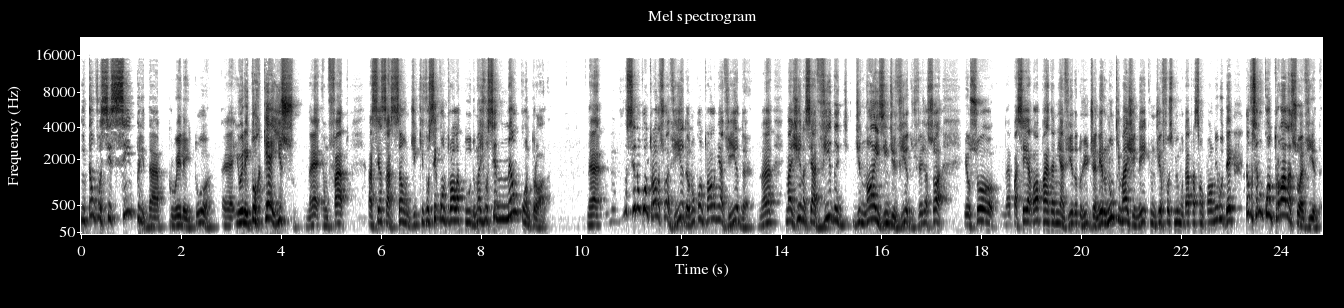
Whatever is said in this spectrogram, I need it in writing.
Então, você sempre dá para o eleitor, é, e o eleitor quer isso, né, é um fato, a sensação de que você controla tudo, mas você não controla. Né? Você não controla a sua vida, eu não controlo a minha vida. Né? Imagina se a vida de nós indivíduos, veja só, eu sou, né, passei a maior parte da minha vida no Rio de Janeiro, nunca imaginei que um dia fosse me mudar para São Paulo, me mudei. Então você não controla a sua vida.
